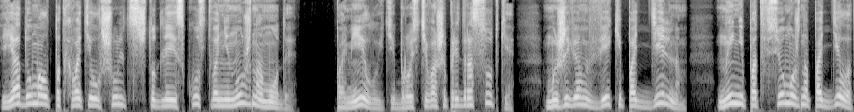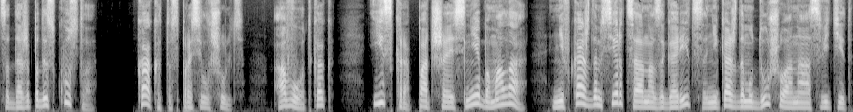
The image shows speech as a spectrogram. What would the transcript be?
«Я думал, — подхватил Шульц, — что для искусства не нужно моды, Помилуйте, бросьте ваши предрассудки. Мы живем в веке поддельном. Ныне под все можно подделаться, даже под искусство. «Как это?» — спросил Шульц. «А вот как. Искра, падшая с неба, мала. Не в каждом сердце она загорится, не каждому душу она осветит.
